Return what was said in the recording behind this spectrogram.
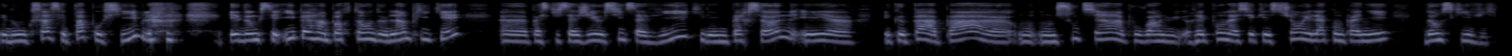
Et donc ça, c'est pas possible. Et donc c'est hyper important de l'impliquer euh, parce qu'il s'agit aussi de sa vie, qu'il est une personne et, euh, que pas à pas, euh, on, le soutient à pouvoir lui répondre à ses questions et l'accompagner dans ce qu'il vit.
